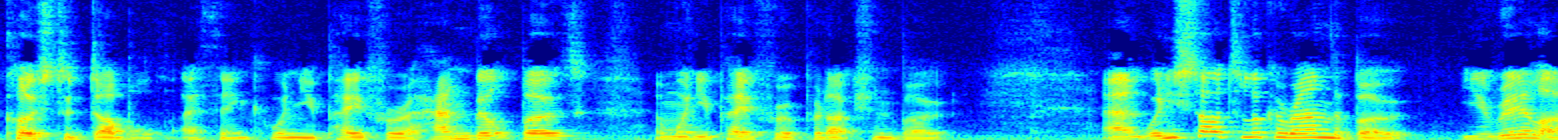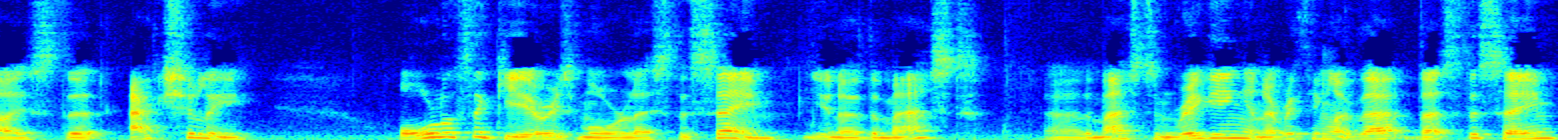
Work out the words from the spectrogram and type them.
close to double I think when you pay for a hand-built boat and when you pay for a production boat. And when you start to look around the boat, you realize that actually all of the gear is more or less the same. You know, the mast, uh, the mast and rigging and everything like that, that's the same.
